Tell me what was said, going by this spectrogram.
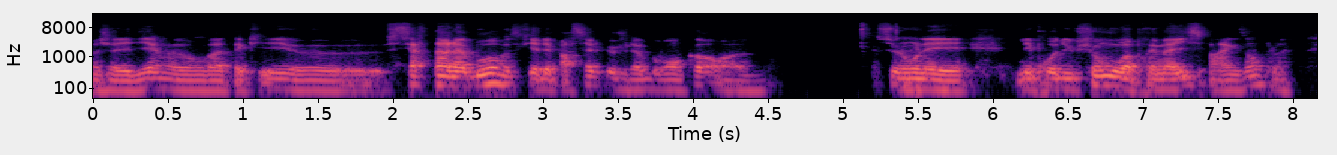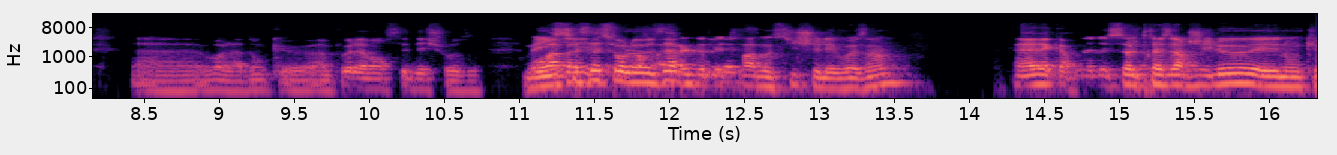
j'allais dire, euh, on va attaquer euh, certains labours, parce qu'il y a des parcelles que je laboure encore euh, selon les, productions ou après maïs, par exemple. voilà, donc un peu l'avancée des choses. Mais on va passer sur le zap. de betterave aussi chez les voisins. Ah, d'accord. On a des sols très argileux et donc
